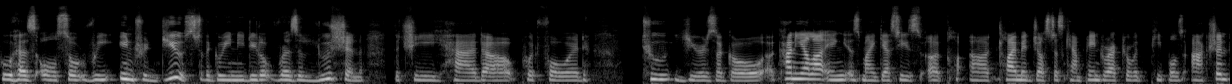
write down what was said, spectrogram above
who has also reintroduced the Green New Deal resolution that she had uh, put forward two years ago. Kaniela Ng is my guest. He's a cl- uh, climate justice campaign director with People's Action.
